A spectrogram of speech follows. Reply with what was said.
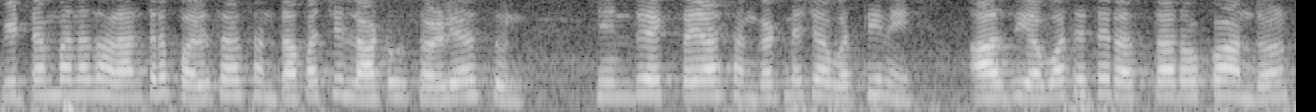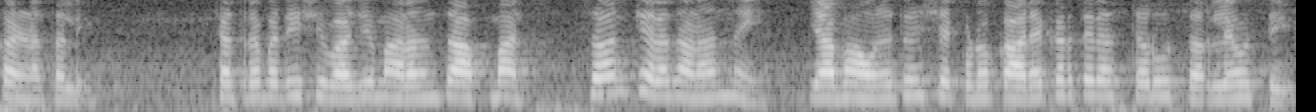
विटंबना झाल्यानंतर परिसरात संतापाची लाट उसळली असून हिंदू एकता या संघटनेच्या वतीने आज यवत येथे रस्ता रोको आंदोलन करण्यात आले. छत्रपती शिवाजी महाराजांचा अपमान सहन केला जाणार नाही या भावनेतून शेकडो कार्यकर्ते रस्त्यावर उतरले होते.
